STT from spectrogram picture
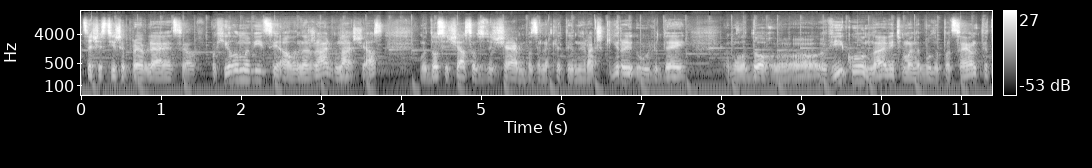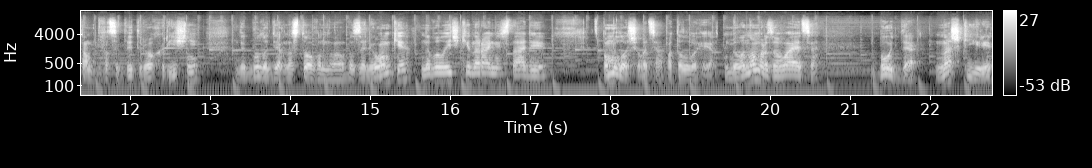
Це частіше проявляється в похилому віці, але, на жаль, в наш час ми досить часто зустрічаємо базальноклітинний рак шкіри у людей молодого віку. Навіть в мене були пацієнти там 23-річні, де було діагностовано базальомки невеличкі на ранній стадії. Помолодшила ця патологія. Меланом розвивається будь-де на шкірі.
